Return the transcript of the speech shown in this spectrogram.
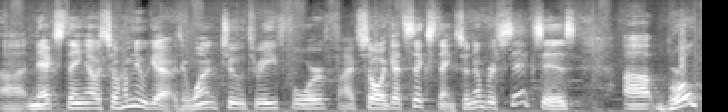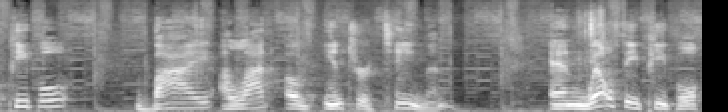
Uh, next thing, I was, so how many we got? Is it one, two, three, four, five? So I got six things. So number six is uh, broke people buy a lot of entertainment, and wealthy people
